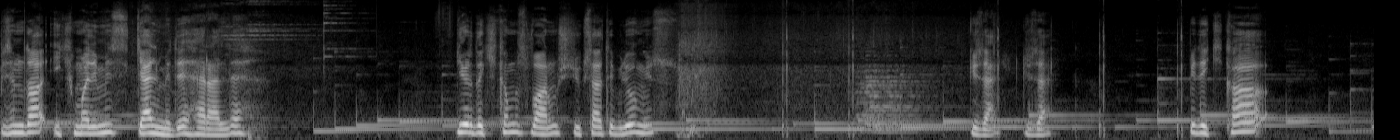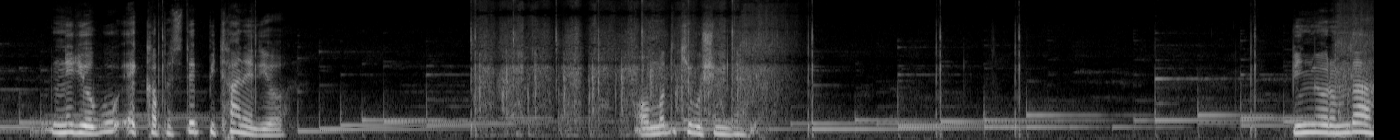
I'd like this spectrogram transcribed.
bizim daha ikmalimiz gelmedi herhalde. Bir dakikamız varmış. Yükseltebiliyor muyuz? Güzel, güzel. Bir dakika. Ne diyor bu? Ek kapasite bir tane diyor. Olmadı ki bu şimdi. Bilmiyorum da.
